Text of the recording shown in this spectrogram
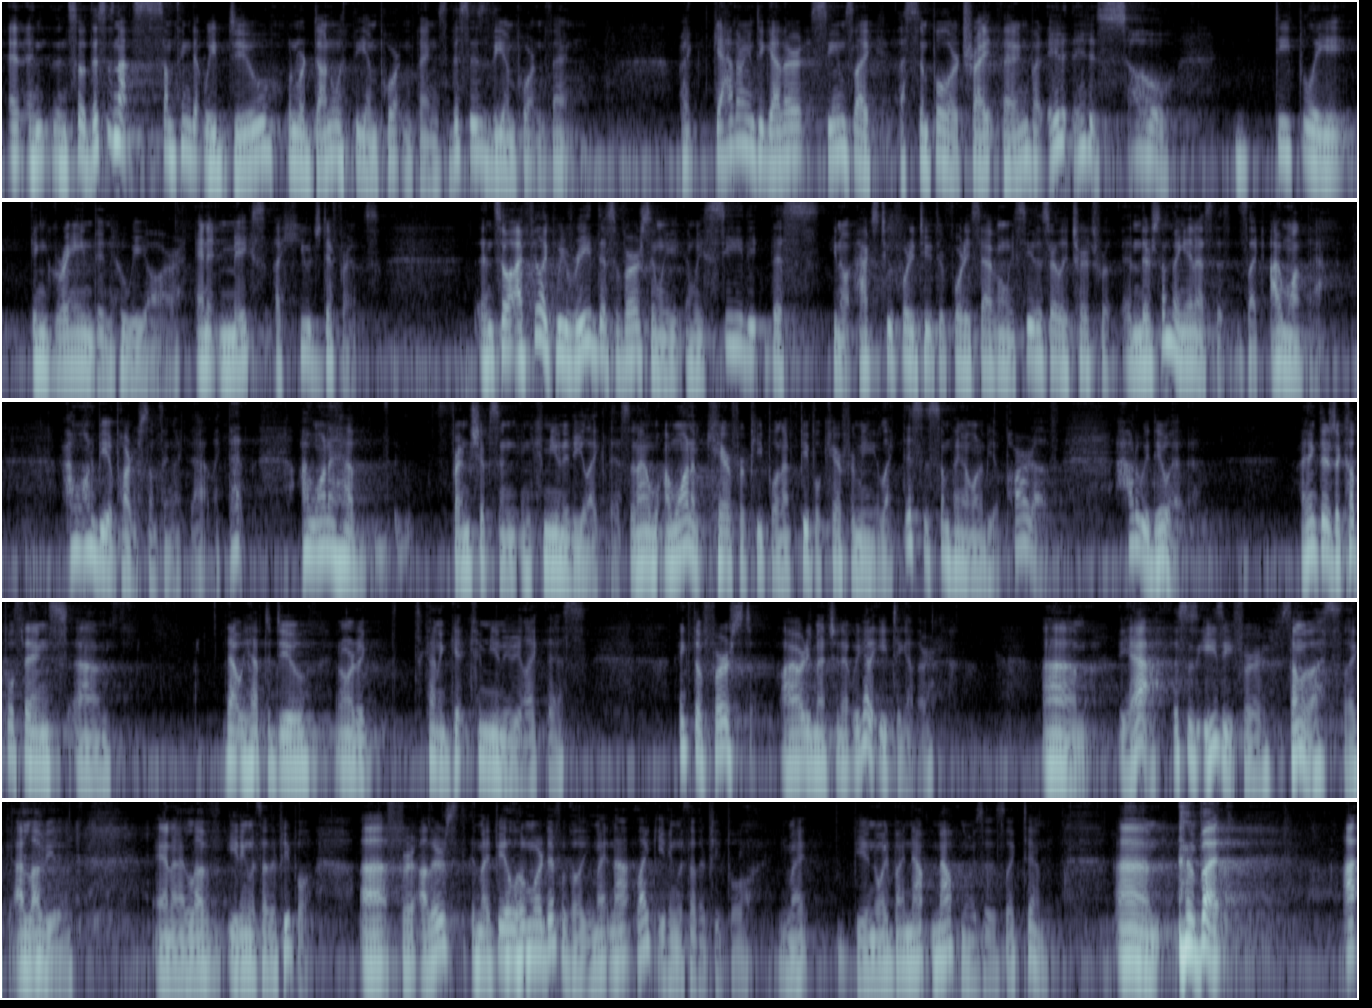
and, and, and so, this is not something that we do when we're done with the important things. This is the important thing. Like gathering together seems like a simple or trite thing, but it, it is so deeply ingrained in who we are, and it makes a huge difference. And so I feel like we read this verse and we, and we see this, you know, Acts 2.42 through 47, we see this early church, and there's something in us that's like, I want that. I want to be a part of something like that. Like that, I want to have friendships and, and community like this. And I, I want to care for people and have people care for me. Like, this is something I want to be a part of. How do we do it? I think there's a couple things um, that we have to do in order to, to kind of get community like this. I think the first, I already mentioned it, we got to eat together. Um, yeah, this is easy for some of us. Like, I love eating, and I love eating with other people. Uh, for others, it might be a little more difficult. You might not like eating with other people. You might be annoyed by mouth noises like Tim. Um, but I,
